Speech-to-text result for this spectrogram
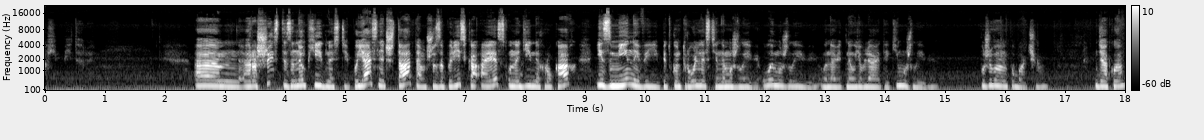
Ой. Ем, рашисти за необхідності пояснять штатам, що Запорізька АЕС у надійних руках і зміни в її підконтрольності неможливі. Ой, можливі. Ви навіть не уявляєте, які можливі. Поживемо, побачимо. Дякую.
